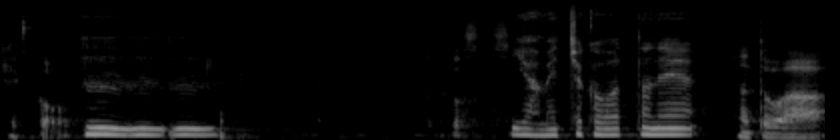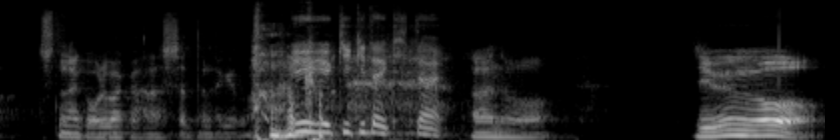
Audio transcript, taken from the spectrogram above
結構。うんうんうん。そうそうそういや、めっちゃ変わったね。あとは、ちょっとなんか俺ばっか話しちゃったんだけど。いえいえ、聞きたい聞きたい。あの、自分を、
